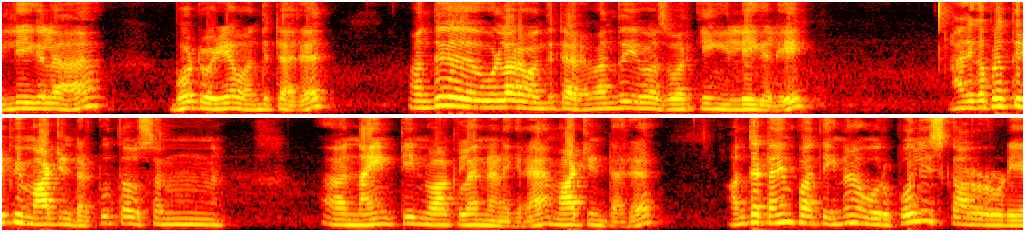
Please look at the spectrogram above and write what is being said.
இல்லீகலாக போட் வழியாக வந்துட்டார். வந்து உள்ளார வந்துட்டார். வந்து இ வாஸ் ஒர்க்கிங் இல்லீகலி அதுக்கப்புறம் திருப்பி மாட்டின்ட்டார். டூ தௌசண்ட் நைன்டீன் வாக்கில்னு நினைக்கிறேன். மாட்டின்ட்டார். அந்த டைம் பார்த்தீங்கன்னா ஒரு போலீஸ்காரருடைய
